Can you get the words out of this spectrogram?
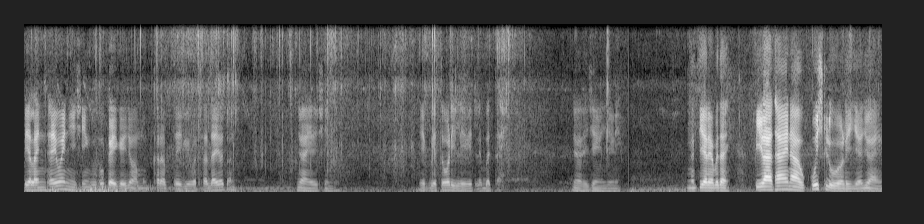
પેલા ને થઈ હોય ને એ શીંગું સુકાઈ ગઈ. જો અમુક ખરાબ થઈ ગઈ. વરસાદ આવ્યો હતો ને. જો અહીં શીંગું. એક બે તોડી લેવી એટલે બતાય. જો ઝીણી ઝીણી. ને અત્યારે બધા પીળા થાય ને આવું કૂચલું વળી જાય. જો અહીં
